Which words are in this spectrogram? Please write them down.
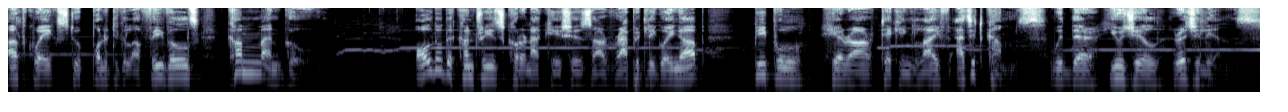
earthquakes to political upheavals come and go. Although the country's corona cases are rapidly going up, people here are taking life as it comes with their usual resilience.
